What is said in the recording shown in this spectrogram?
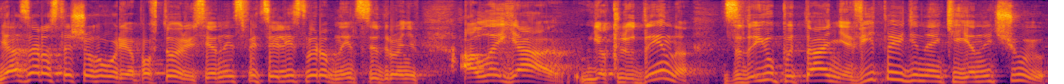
Я зараз те, що говорю, я повторюсь, я не спеціаліст виробництві дронів. Але я, як людина, задаю питання, відповіді на які я не чую.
